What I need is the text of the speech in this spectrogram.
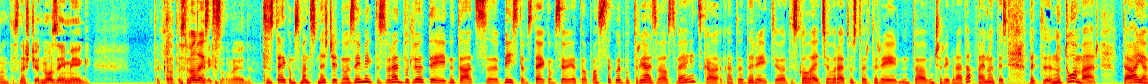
man tas nešķiet nozīmīgi. Tā kā tas man liekas, tas, no veida. Tas teikums man nešķiet nozīmīgi. Tas varētu būt ļoti nu, eh, bīstams teikums, jo, ja to pasaka, varbūt tur jāizvēlas veids, kā, kā to darīt. Jo tas kolēģis jau varētu uztvert arī, nu, tā viņš arī varētu apvainoties. Bet, nu, tomēr tā jau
